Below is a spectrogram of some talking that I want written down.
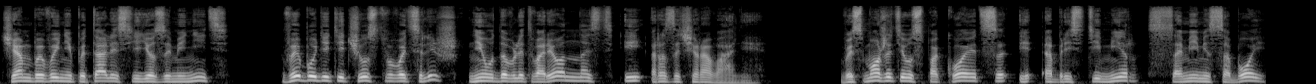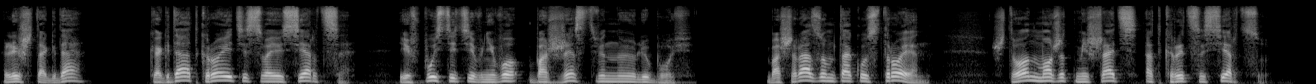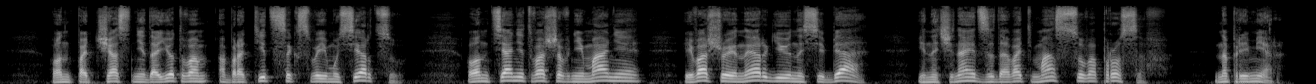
Чем бы вы ни пытались ее заменить, вы будете чувствовать лишь неудовлетворенность и разочарование. Вы сможете успокоиться и обрести мир с самими собой лишь тогда, когда откроете свое сердце и впустите в него божественную любовь. Ваш разум так устроен, что он может мешать открыться сердцу. Он подчас не дает вам обратиться к своему сердцу. Он тянет ваше внимание и вашу энергию на себя и начинает задавать массу вопросов. Например,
